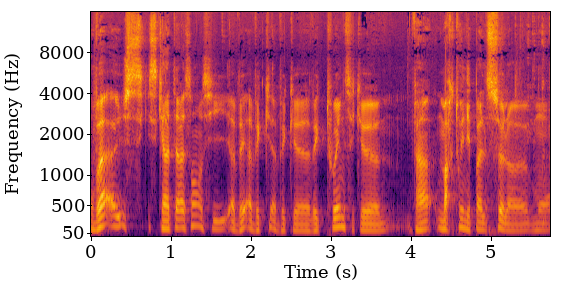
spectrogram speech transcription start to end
On va, euh, ce qui est intéressant aussi avec, avec, avec, euh, avec Twain, c'est que enfin, Mark Twain n'est pas le seul hein, bon,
